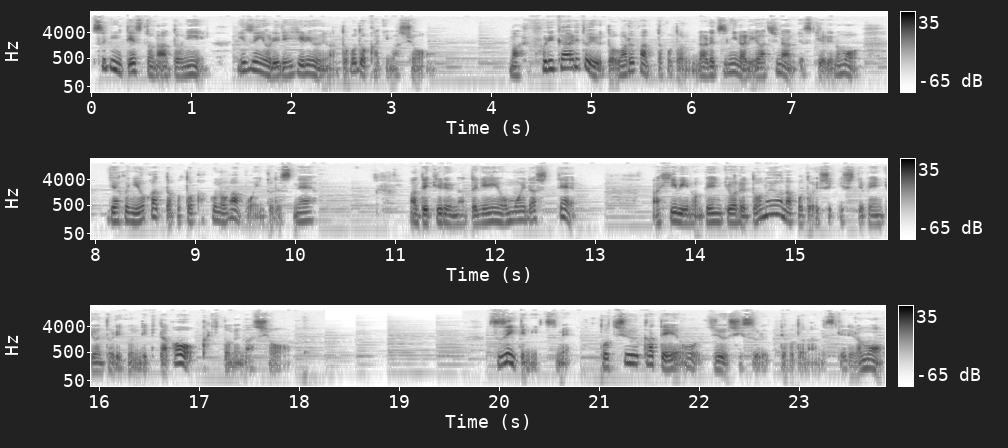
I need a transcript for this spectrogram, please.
次にテストの後に、以前よりできるようになったことを書きましょう。まあ、振り返りというと悪かったこと羅列になりがちなんですけれども、逆に良かったことを書くのがポイントですね。まあ、できるようになった原因を思い出して、まあ、日々の勉強でどのようなことを意識して勉強に取り組んできたかを書き留めましょう。続いて3つ目。途中過程を重視するってことなんですけれども、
